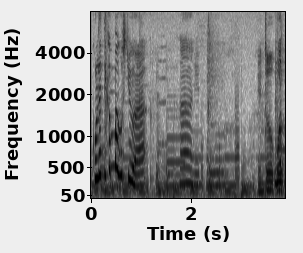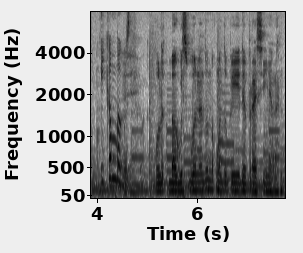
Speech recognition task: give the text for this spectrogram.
kulit ikam bagus juga. Nah gitu. Itu kul- mood ikam bagus. eh, kulit bagus buana itu untuk menutupi depresinya kan?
